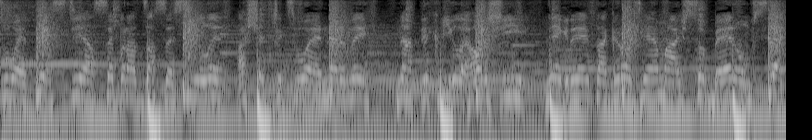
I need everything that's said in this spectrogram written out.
svoje pěsti a sebrat zase síly a šetřit svoje nervy na ty chvíle horší. Někdy je tak hrozně máš sobě jenom vztek.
